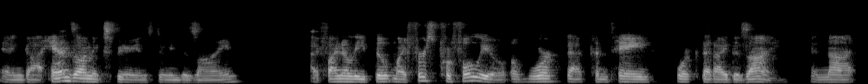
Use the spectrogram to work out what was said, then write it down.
and got hands-on experience doing design I finally built my first portfolio of work that contained work that I designed and not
